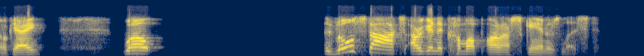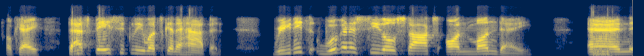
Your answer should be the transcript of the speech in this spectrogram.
Okay, well, those stocks are going to come up on our scanners list. Okay, that's basically what's going to happen. We need to, we're going to see those stocks on Monday, and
